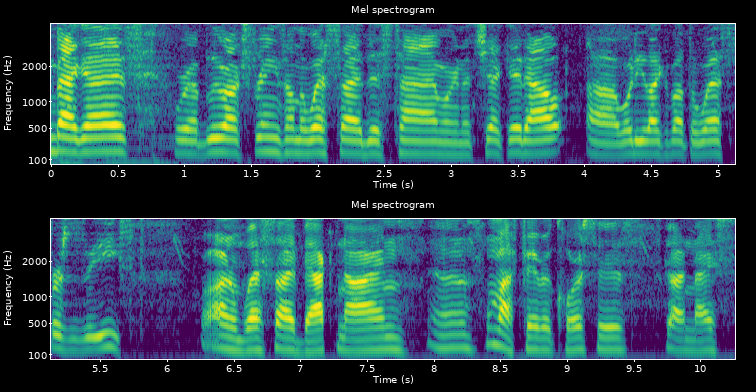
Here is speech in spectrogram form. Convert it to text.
Welcome back guys. We're at Blue Rock Springs on the west side this time. We're gonna check it out. Uh, what do you like about the west versus the east? We're on the west side, back nine. Uh, one of my favorite courses. It's got nice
